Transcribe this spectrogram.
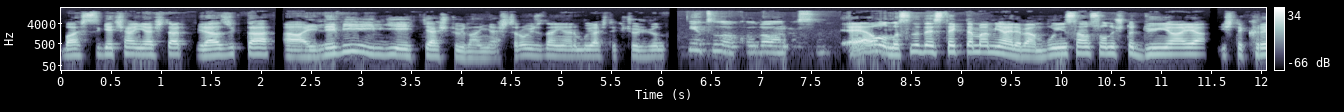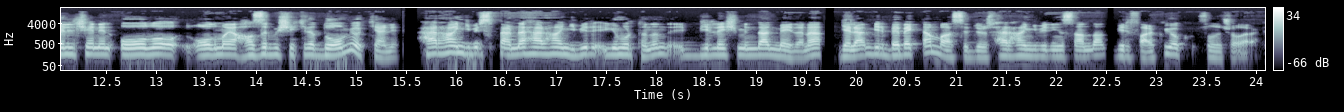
Başlı geçen yaşlar birazcık da ailevi ilgiye ihtiyaç duyulan yaşlar. O yüzden yani bu yaştaki çocuğun Yatılı okulda olması. e, olmasını desteklemem yani ben. Bu insan sonuçta dünyaya işte kraliçenin oğlu olmaya hazır bir şekilde doğmuyor ki yani. Herhangi bir spermle herhangi bir yumurtanın birleşiminden meydana gelen bir bebekten bahsediyoruz. Herhangi bir insandan bir farkı yok sonuç olarak.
